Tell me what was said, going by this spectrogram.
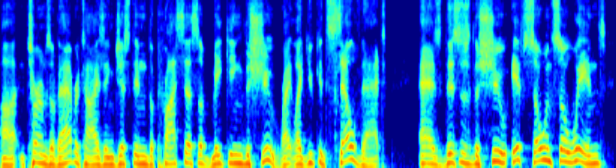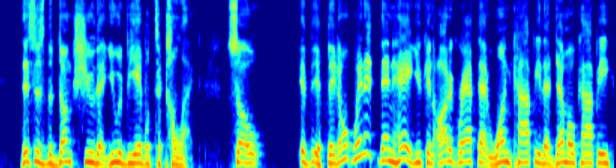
uh, in terms of advertising just in the process of making the shoe, right? Like you could sell that as this is the shoe. If so and so wins, this is the dunk shoe that you would be able to collect. So if, if they don't win it, then hey, you can autograph that one copy, that demo copy,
